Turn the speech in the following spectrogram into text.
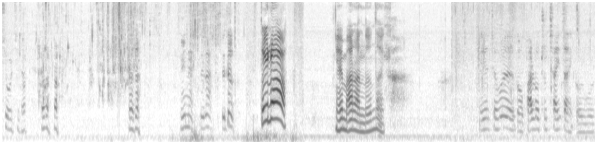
옳지 옳지 자 가자 자 자자 있네 들어가 들어 또 일로 와! 얘말 안 듣는다니까. 얘 저번에도 발로 주차 있다니까, 얼굴.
